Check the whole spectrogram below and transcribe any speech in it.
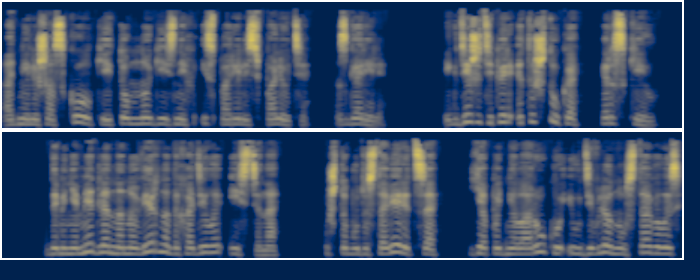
Одни лишь осколки, и то многие из них испарились в полете, сгорели. И где же теперь эта штука, Эрскейл? До меня медленно, но верно доходила истина. Чтобы удостовериться, я подняла руку и удивленно уставилась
